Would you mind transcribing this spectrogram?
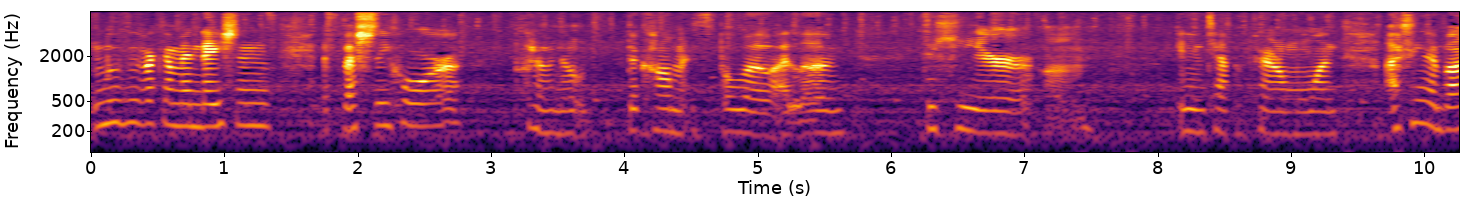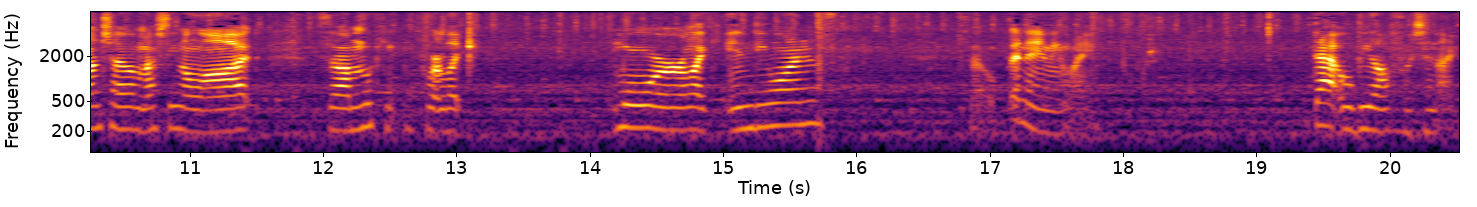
movie recommendations, especially horror, put them in the, the comments below. I love to hear um, any type of paranormal one. I've seen a bunch of them. I've seen a lot. So I'm looking for like more like indie ones. So, but anyway, that will be all for tonight.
